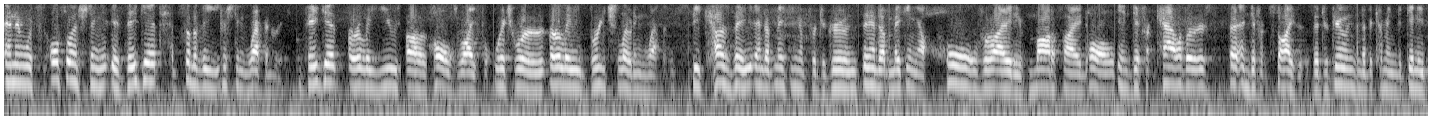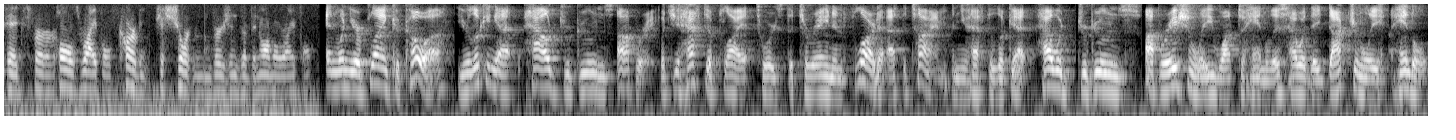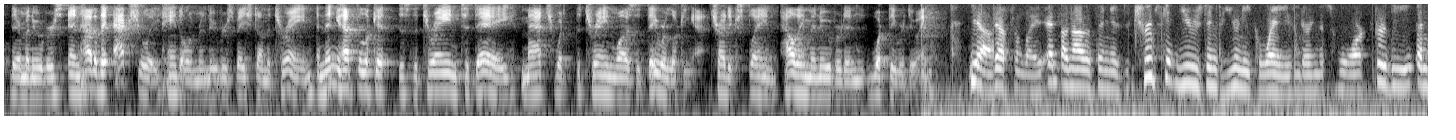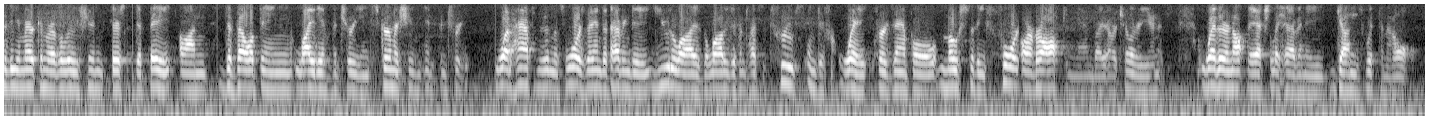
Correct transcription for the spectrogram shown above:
and then what's also interesting is they get some of the interesting weaponry. They get early use of Hall's rifle, which were early breech loading weapons. Because they end up making them for dragoons, they end up making a whole variety of modified Halls in different calibers uh, in different sizes. The dragoons end up becoming the guinea pigs for Hall's rifle carbine, just shortened versions of the normal rifle. And when you're applying KOCOA, you're looking at how dragoons operate, but you have to apply it towards the terrain in Florida at the time, and you have to look at how would dragoons operationally want to handle this, how would they doctrinally handle their maneuvers, and how do they actually handle maneuvers based on the terrain. And then you have to look at does the terrain today match what the terrain was that they were looking at? Try to explain how they maneuvered and what they were doing. Yeah, definitely. And another thing is troops get used in unique ways during this war. Through the end of the American Revolution, there's a debate on developing light infantry and skirmishing infantry what happens in this war is they end up having to utilize a lot of different types of troops in different ways. For example, most of the fort are often manned by artillery units, whether or not they actually have any guns with them at all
